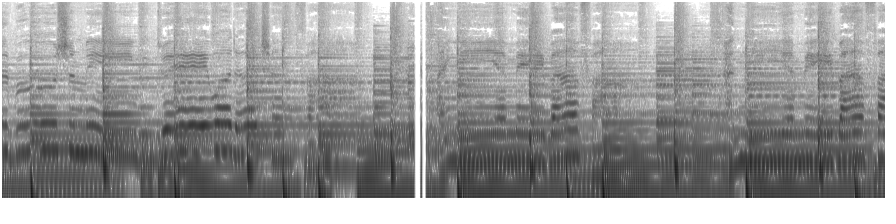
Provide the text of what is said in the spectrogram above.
是不是命运对我的惩罚？爱你也没办法，恨你也没办法。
